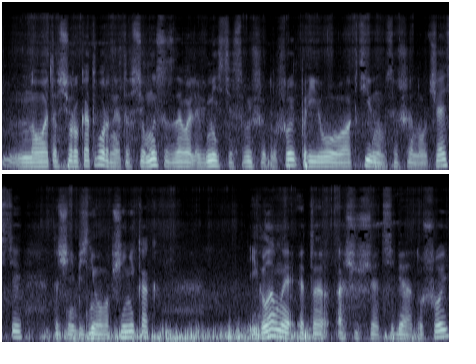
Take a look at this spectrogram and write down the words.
Но это все рукотворно, это все мы создавали вместе с высшей душой при его активном совершенно участии, точнее без него вообще никак. И главное это ощущать себя душой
